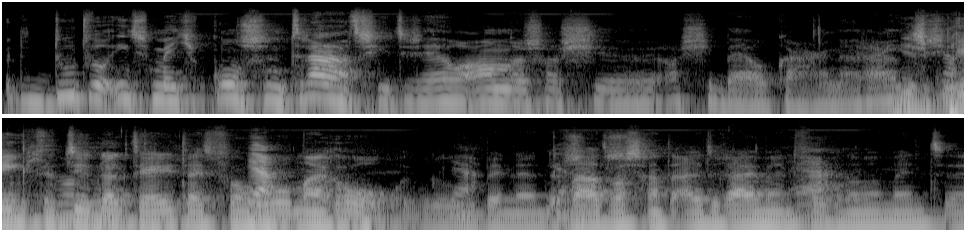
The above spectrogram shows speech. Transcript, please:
het doet wel iets met je concentratie. Het is heel anders als je, als je bij elkaar naar rijdt. Je springt je natuurlijk ook de hele tijd van Ja. rol naar rol. Ik bedoel, Ja. je bent eh, de Ja. vaatwasser aan het uitruimen en op het Ja. volgende moment eh,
